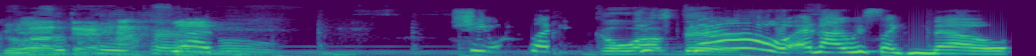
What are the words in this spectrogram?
Go That's out a there, cool have parent Yeah. move. She was like, Go out just there. go, and I was like, no.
